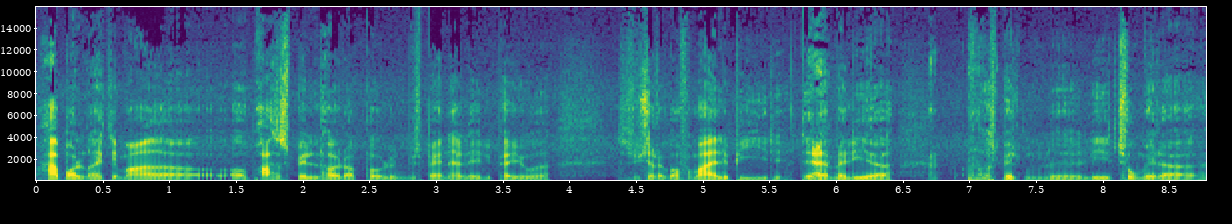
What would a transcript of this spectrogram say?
har bolden rigtig meget og, og presser spillet højt op på Lyngby's banehalvdel i perioder, så synes jeg, der går for meget alibi i det. Det ja. der med lige at, at spille den øh, lige to meter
